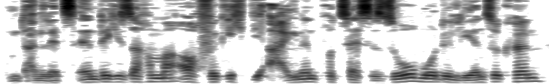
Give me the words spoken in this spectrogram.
um dann letztendlich, ich sage mal, auch wirklich die eigenen Prozesse so modellieren zu können,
